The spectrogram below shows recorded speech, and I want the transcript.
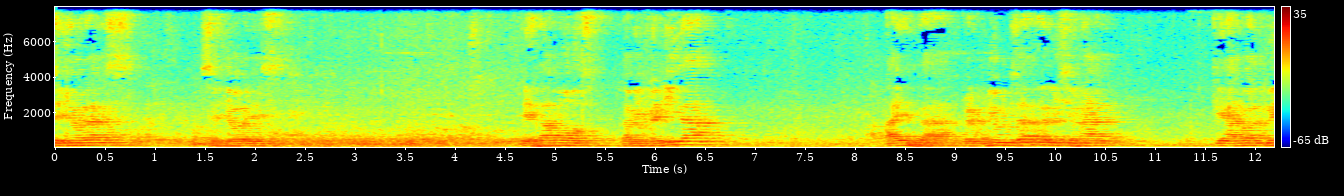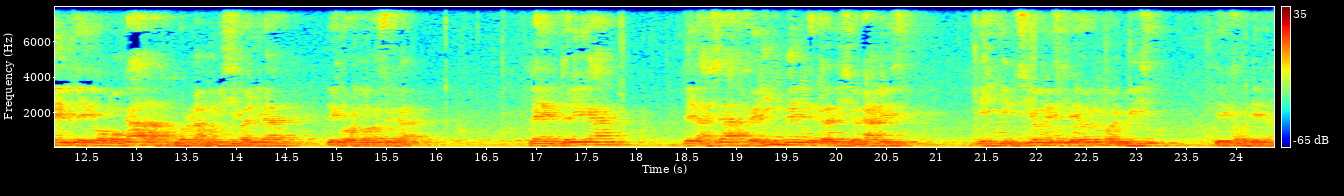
Señoras, señores, les damos la bienvenida a esta reunión ya tradicional que anualmente es convocada por la Municipalidad de Córdoba Ciudad. La entrega de las ya felizmente tradicionales distinciones Jerónimo Luis de Cabrera,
